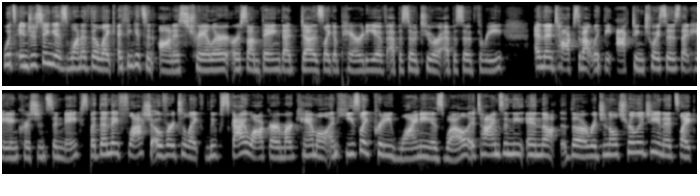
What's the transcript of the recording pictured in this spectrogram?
what's interesting is one of the like I think it's an honest trailer or something that does like a parody of episode 2 or episode 3 and then talks about like the acting choices that Hayden Christensen makes. But then they flash over to like Luke Skywalker, Mark Hamill, and he's like pretty whiny as well at times in the in the the original trilogy and it's like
